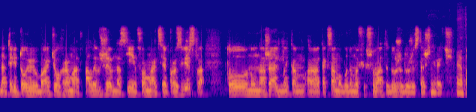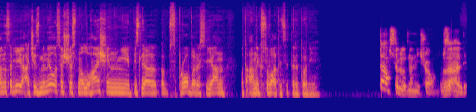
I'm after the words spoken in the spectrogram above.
на територію багатьох громад, але вже в нас є інформація про звірства, то ну на жаль, ми там так само будемо фіксувати дуже дуже страшні речі. Е, Пане Сергію, а чи змінилося щось на Луганщині після е, спроби росіян от, анексувати ці території? Та абсолютно нічого. Взагалі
